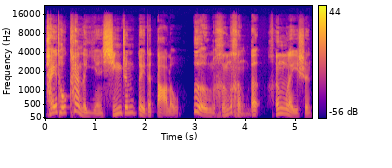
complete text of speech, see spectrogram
抬头看了一眼刑侦队的大楼，恶狠狠的哼了一声。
